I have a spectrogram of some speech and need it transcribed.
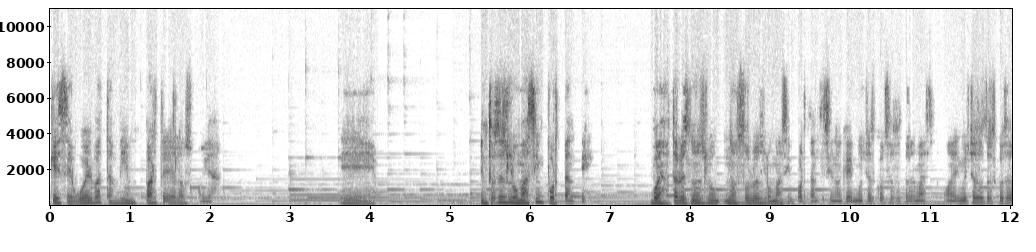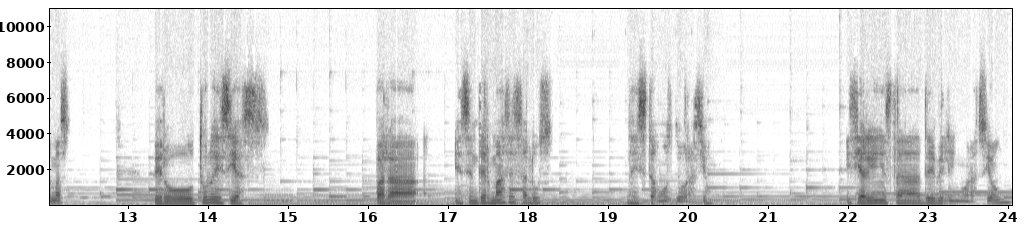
que se vuelva también parte de la oscuridad. Eh, entonces, lo más importante, bueno, tal vez no, es no solo es lo más importante, sino que hay muchas cosas otras más, o hay muchas otras cosas más. Pero tú lo decías, para encender más esa luz, necesitamos de oración. Y si alguien está débil en oración,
